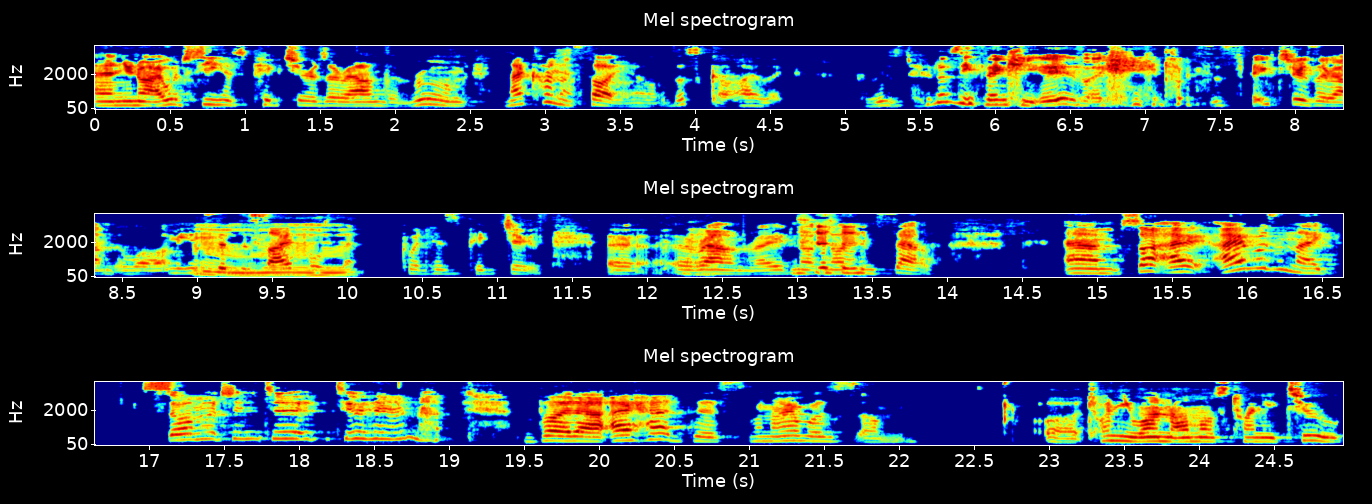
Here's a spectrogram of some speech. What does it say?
And, you know, I would see his pictures around the room, and I kind of thought, you know, this guy, like, who, who does he think he is? Like he puts his pictures around the wall. I mean, it's mm-hmm. the disciples that put his pictures uh, around, right? Not not himself. Um, so I I wasn't like so much into to him, but uh, I had this when I was um, uh, 21, almost 22.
